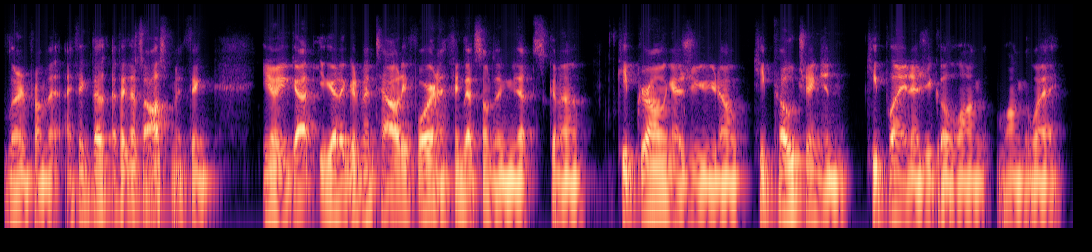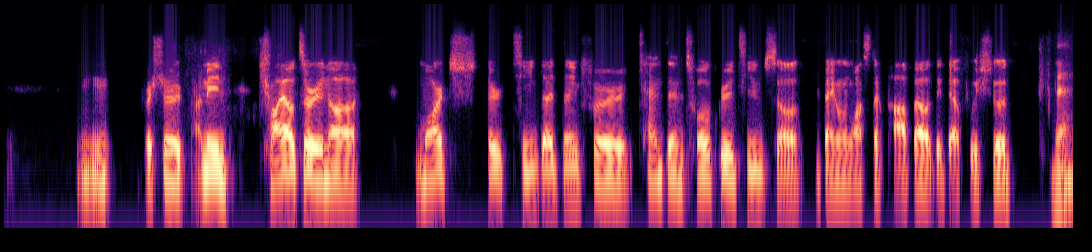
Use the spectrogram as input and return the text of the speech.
learn from it i think that i think that's awesome i think you know you got you got a good mentality for it and i think that's something that's gonna keep growing as you you know keep coaching and keep playing as you go along along the way mm-hmm. for sure i mean tryouts are in uh march 13th i think for 10th and 12th grade teams so if anyone wants to pop out they definitely should yeah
